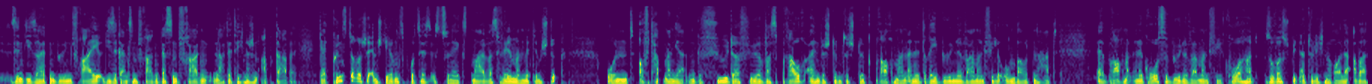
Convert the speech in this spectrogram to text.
Sind die Seitenbühnen frei? Diese ganzen Fragen, das sind Fragen nach der technischen Abgabe. Der künstlerische Entstehungsprozess ist zunächst mal, was will man mit dem Stück? Und oft hat man ja ein Gefühl dafür, was braucht ein bestimmtes Stück? Braucht man eine Drehbühne, weil man viele Umbauten hat? Äh, braucht man eine große große Bühne, weil man viel Chor hat. Sowas spielt natürlich eine Rolle. Aber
